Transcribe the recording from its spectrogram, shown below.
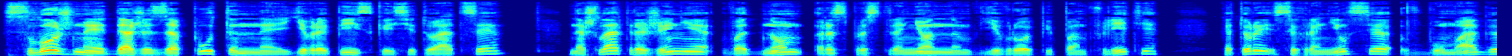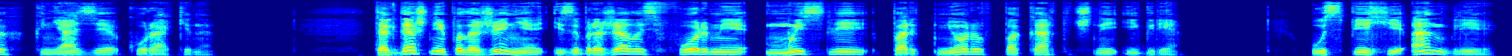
Сложная, даже запутанная европейская ситуация нашла отражение в одном распространенном в Европе памфлете, который сохранился в бумагах князя Куракина. Тогдашнее положение изображалось в форме мыслей партнеров по карточной игре. Успехи Англии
